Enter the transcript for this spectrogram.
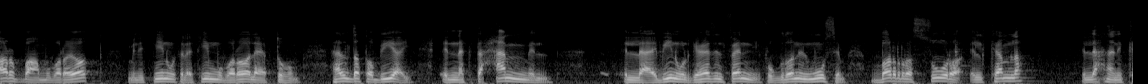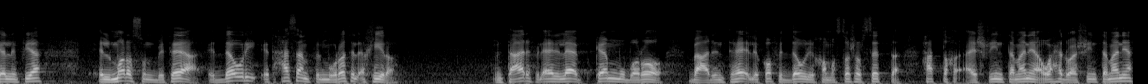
أربع مباريات من 32 مباراة لعبتهم. هل ده طبيعي إنك تحمل اللاعبين والجهاز الفني فقدان الموسم بره الصورة الكاملة اللي إحنا هنتكلم فيها؟ الماراثون بتاع الدوري اتحسم في المباريات الأخيرة. أنت عارف الأهلي لعب كام مباراة بعد انتهاء الايقاف الدوري 15 6 حتى 20 8 أو 21 8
